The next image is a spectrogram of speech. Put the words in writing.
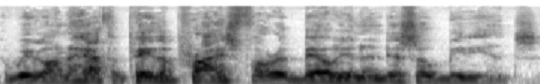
That we're going to have to pay the price for rebellion and disobedience.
